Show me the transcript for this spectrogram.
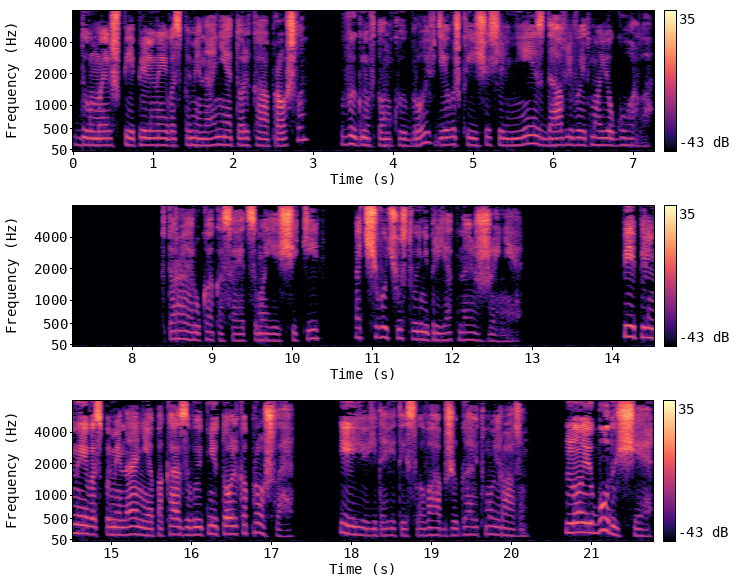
Думаешь, пепельные воспоминания только о прошлом? Выгнув тонкую бровь, девушка еще сильнее сдавливает мое горло. Вторая рука касается моей щеки, отчего чувствую неприятное жжение. Пепельные воспоминания показывают не только прошлое. Ее ядовитые слова обжигают мой разум, но и будущее.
